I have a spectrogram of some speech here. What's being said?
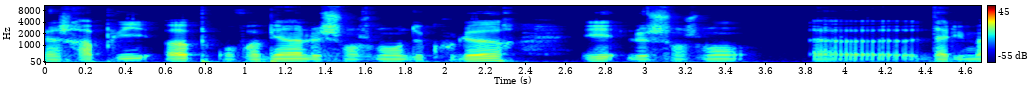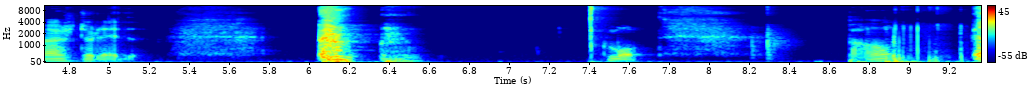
Là, je rappuie, hop, on voit bien le changement de couleur et le changement euh, d'allumage de LED. bon, pardon.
